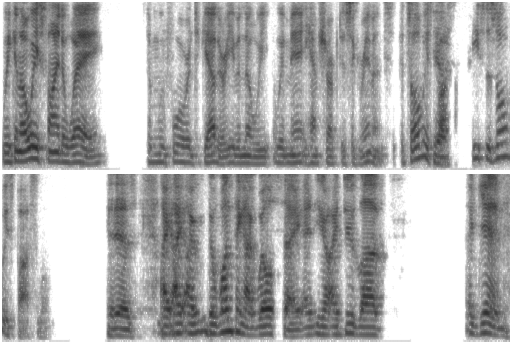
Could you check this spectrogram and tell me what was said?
We can always find a way to move forward together, even though we we may have sharp disagreements. It's always Yes. possible. Peace is always possible. It is. I, I, I, the one thing I will say, and you know, I do love, again,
